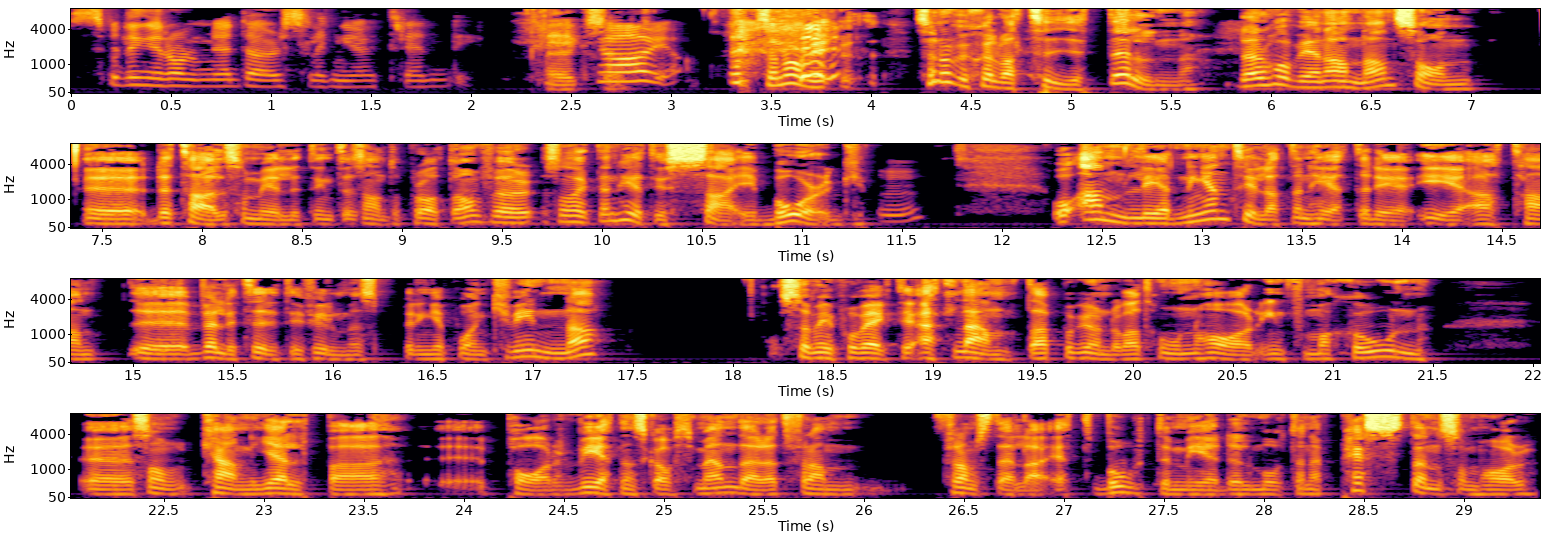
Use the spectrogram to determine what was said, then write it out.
Spelar ingen roll om jag dör så länge jag är trendig. Exakt. Ja, ja. Sen har, vi, sen har vi själva titeln. Där har vi en annan sån eh, detalj som är lite intressant att prata om. För som sagt, den heter Cyborg. Mm. Och anledningen till att den heter det är att han eh, väldigt tidigt i filmen springer på en kvinna som är på väg till Atlanta på grund av att hon har information som kan hjälpa eh, ett par vetenskapsmän där att fram, framställa ett botemedel mot den här pesten som har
